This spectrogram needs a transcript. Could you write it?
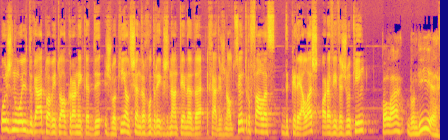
Hoje, no Olho de Gato, a habitual crónica de Joaquim Alexandre Rodrigues na antena da Rádio Jornal do Centro, fala-se de querelas. Ora, viva Joaquim. Olá, bom dia.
